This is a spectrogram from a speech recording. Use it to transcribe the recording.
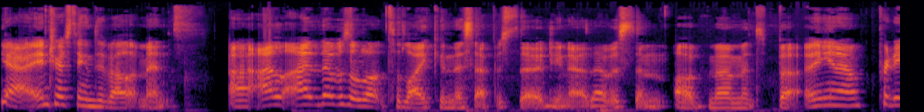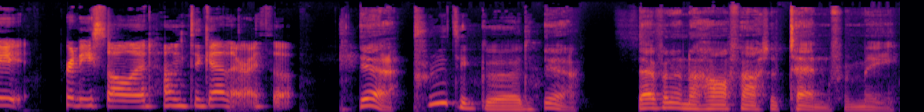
yeah, interesting developments. Uh, I, I there was a lot to like in this episode. You know, there was some odd moments, but uh, you know, pretty pretty solid, hung together. I thought. Yeah, Pretty good. yeah. Seven and a half out of ten from me.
